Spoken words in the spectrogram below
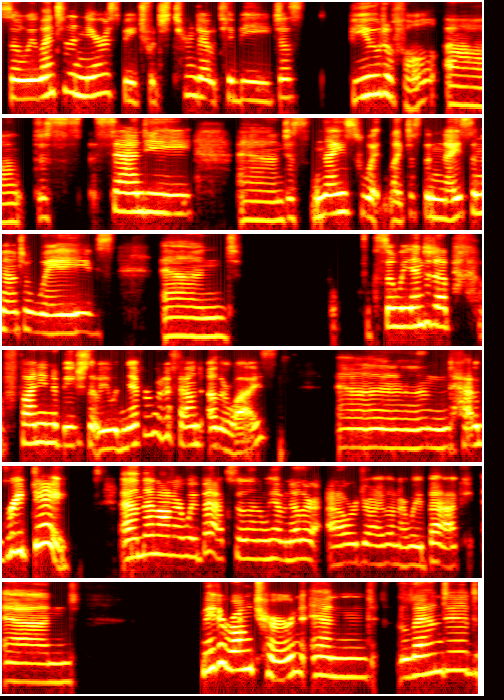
so we went to the nearest beach, which turned out to be just beautiful, uh, just sandy and just nice with like just the nice amount of waves. And so we ended up finding a beach that we would never would have found otherwise and had a great day. And then on our way back, so then we have another hour drive on our way back and made a wrong turn and landed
